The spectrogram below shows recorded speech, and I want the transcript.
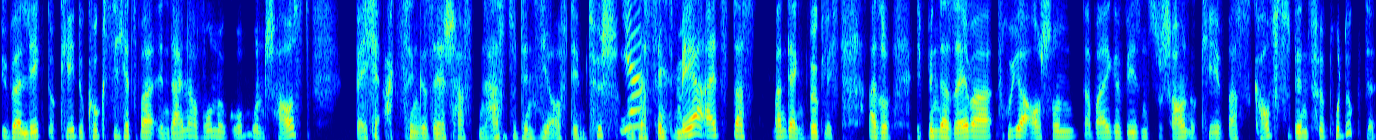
überlegt, okay, du guckst dich jetzt mal in deiner Wohnung um und schaust, welche Aktiengesellschaften hast du denn hier auf dem Tisch? Ja. Und das sind mehr als das man denkt, wirklich. Also ich bin da selber früher auch schon dabei gewesen zu schauen, okay, was kaufst du denn für Produkte?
